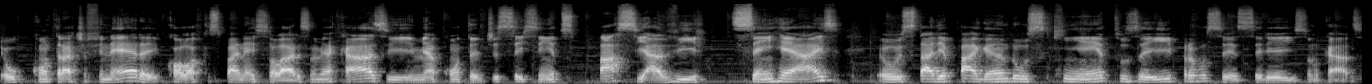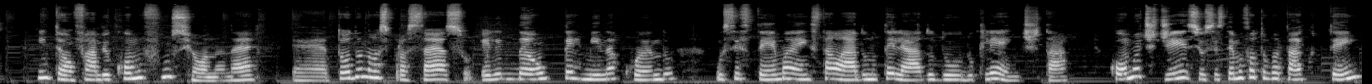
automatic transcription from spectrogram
eu contrate a Finera e coloque os painéis solares na minha casa e minha conta de 600 passe a vir 100 reais eu estaria pagando os 500 aí para você. Seria isso no caso? Então, Fábio, como funciona, né? É, todo o nosso processo ele não termina quando o sistema é instalado no telhado do, do cliente, tá? Como eu te disse, o sistema fotovoltaico tem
